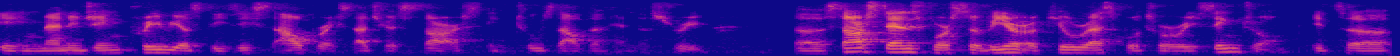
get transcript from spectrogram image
in managing previous disease outbreaks such as SARS in 2003. Uh, SARS stands for severe acute respiratory syndrome. It's a,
